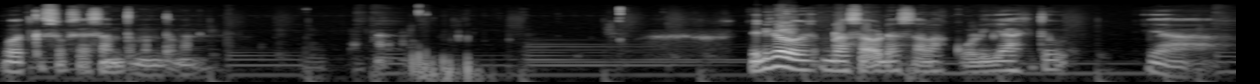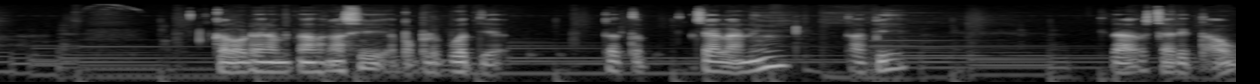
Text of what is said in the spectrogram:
buat kesuksesan teman-teman. Jadi kalau merasa udah salah kuliah itu ya kalau udah nambah tengah sih apa perlu buat ya tetap jalani tapi kita harus cari tahu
